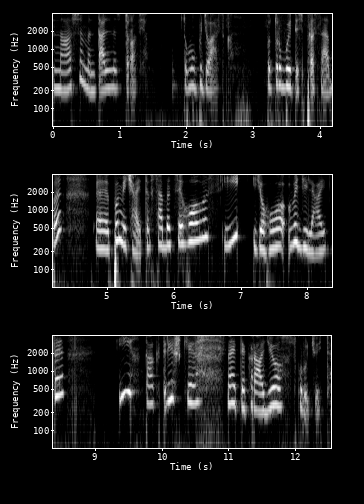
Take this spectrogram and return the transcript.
наше ментальне здоров'я. Тому, будь ласка, потурбуйтесь про себе, е, помічайте в себе цей голос і його виділяйте. І так трішки, знаєте, як радіо скручуйте.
